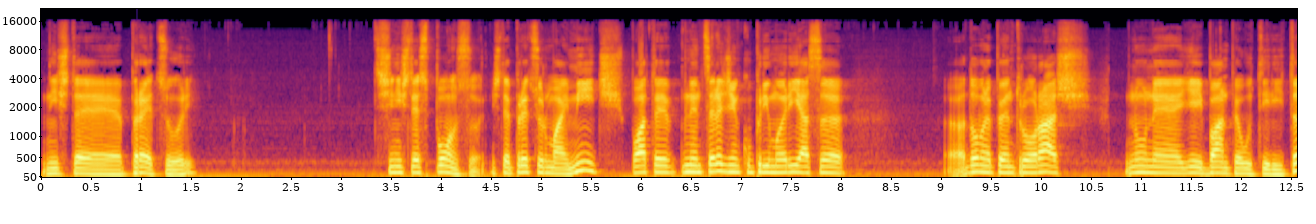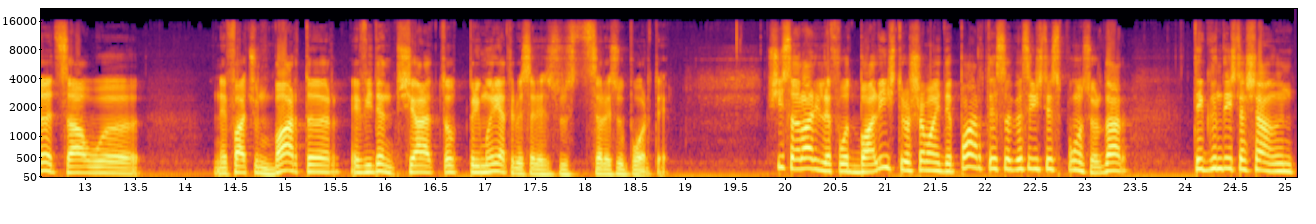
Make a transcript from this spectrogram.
niște prețuri și niște sponsori, niște prețuri mai mici, poate ne înțelegem cu primăria să uh, domnule, pentru oraș nu ne iei bani pe utilități sau uh, ne faci un barter, evident, și tot primăria trebuie să le, să le suporte. Și salariile fotbaliștilor și așa mai departe, să găsești niște sponsori, dar te gândești așa în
